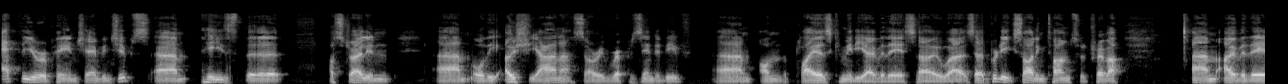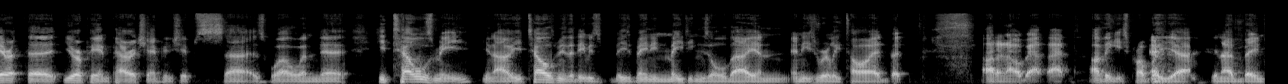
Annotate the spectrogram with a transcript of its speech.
at the European Championships. Um, he's the Australian um, or the Oceania, sorry, representative um, on the players committee over there. So, uh, so pretty exciting times for Trevor um, over there at the European Para Championships uh, as well. And uh, he tells me, you know, he tells me that he was he's been in meetings all day and and he's really tired, but. I don't know about that. I think he's probably, uh, you know, been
